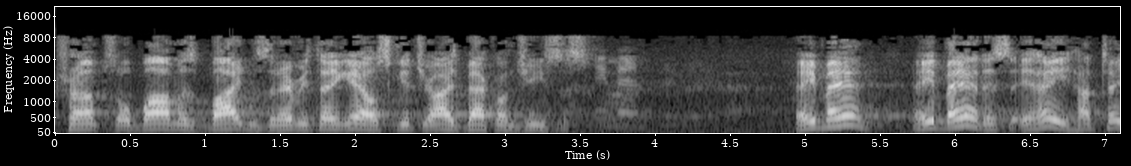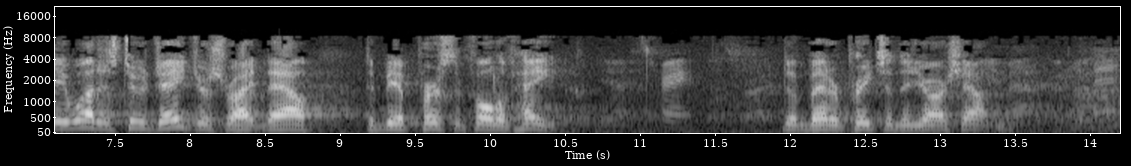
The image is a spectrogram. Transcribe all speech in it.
Trumps, Obamas, Bidens, and everything else. Get your eyes back on Jesus. Amen. Amen. Amen. It's, hey, I'll tell you what, it's too dangerous right now to be a person full of hate. That's right. Doing better preaching than you are shouting. Amen.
